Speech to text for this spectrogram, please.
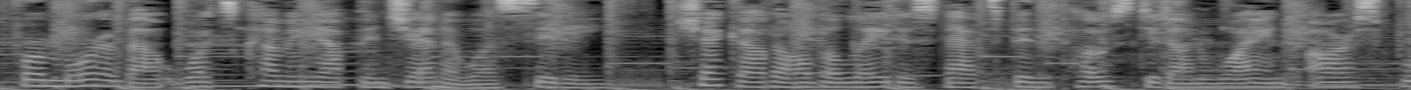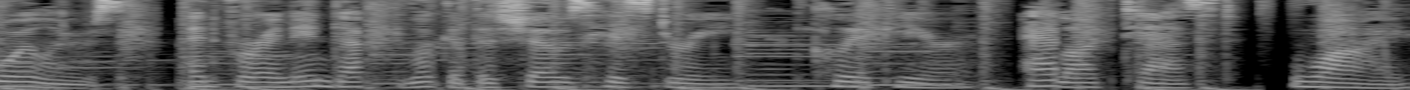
For more about what's coming up in Genoa City, check out all the latest that's been posted on Y&R Spoilers, and for an in-depth look at the show's history, click here. Ad Luck Test, Y.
